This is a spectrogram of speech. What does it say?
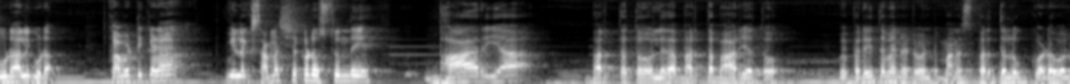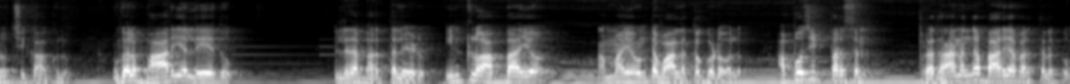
చూడాలి కూడా. కాబట్టి ఇక్కడ వీళ్ళకి సమస్య ఎక్కడ వస్తుంది? భార్య భర్తతో లేదా భర్త భార్యతో విపరీతమైనటువంటి మనస్పర్ధలు గొడవలు చికాకులు. ఒకవేళ భార్య లేదు లేదా భర్త లేడు ఇంట్లో అబ్బాయో అమ్మాయో ఉంటే వాళ్ళతో గొడవలు. అపోజిట్ పర్సన్ ప్రధానంగా భార్యాభర్తలకు.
